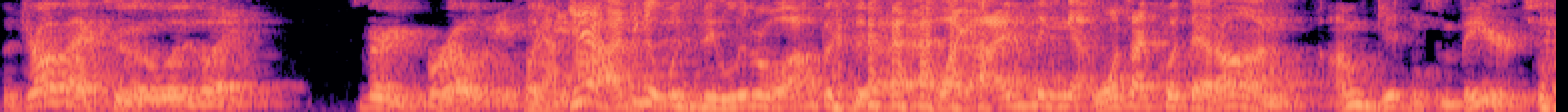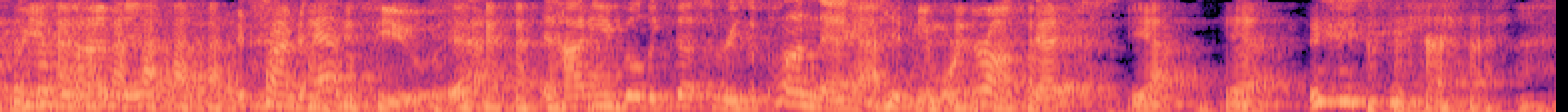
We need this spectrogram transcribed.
The drawback to it was like it's very broy. It's like the Yeah, I think it was the literal opposite. Like I'm thinking, once I put that on, I'm getting some beers. I mean, it's, it's time to have a few. Yeah. And how do you build accessories upon that to get me more drunk? That's yeah, yeah.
